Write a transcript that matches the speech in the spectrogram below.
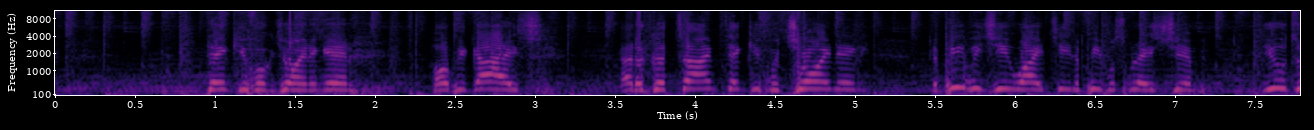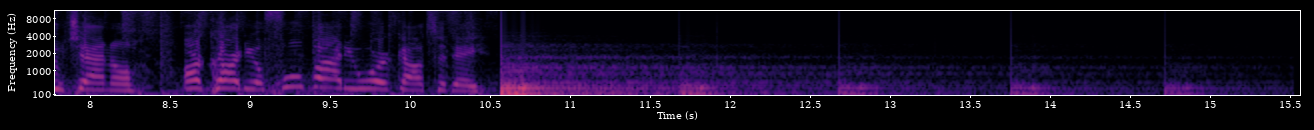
Thank you for joining in. Hope you guys had a good time. Thank you for joining the PPGYT, the People's Place Gym YouTube channel, our cardio full body workout today.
